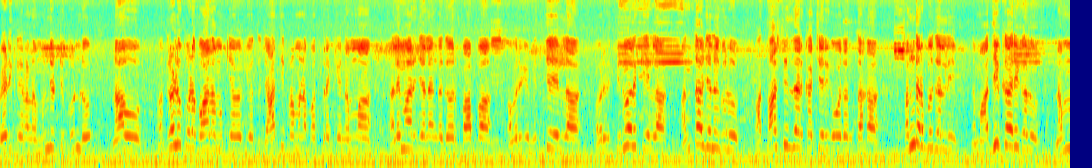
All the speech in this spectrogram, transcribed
ಬೇಡಿಕೆಗಳನ್ನು ಮುಂದಿಟ್ಟುಕೊಂಡು ನಾವು ಅದರಲ್ಲೂ ಕೂಡ ಬಹಳ ಮುಖ್ಯವಾಗಿ ಇವತ್ತು ಜಾತಿ ಪ್ರಮಾಣ ಪತ್ರಕ್ಕೆ ನಮ್ಮ ಅಲೆಮಾರಿ ಜನಾಂಗದವರು ಪಾಪ ಅವರಿಗೆ ವಿದ್ಯೆ ಇಲ್ಲ, ಅವರಿಗೆ ತಿಳುವಳಿಕೆ ಇಲ್ಲ, ಅಂಥ ಜನಗಳು ಆ ತಹಸೀಲ್ದಾರ್ ಕಚೇರಿಗೆ ಹೋದಂತಹ ಸಂದರ್ಭದಲ್ಲಿ ನಮ್ಮ ಅಧಿಕಾರಿಗಳು ನಮ್ಮ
